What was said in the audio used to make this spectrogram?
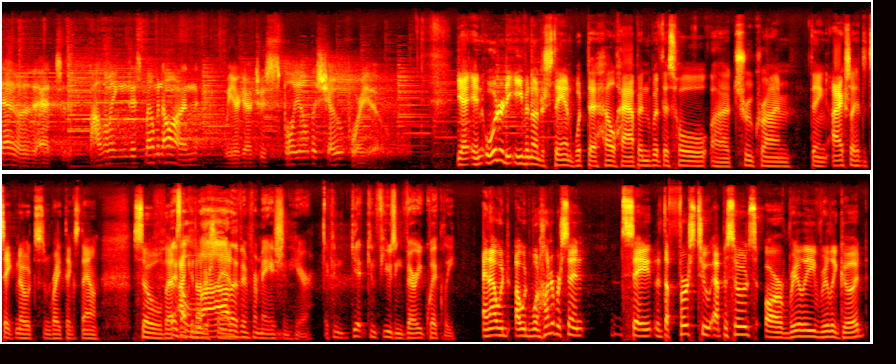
know that following this moment on, we are going to spoil the show for you. Yeah, in order to even understand what the hell happened with this whole uh, true crime thing, I actually had to take notes and write things down so that There's I could understand. There's a lot of information here. It can get confusing very quickly. and I would I would 100% say that the first two episodes are really really good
